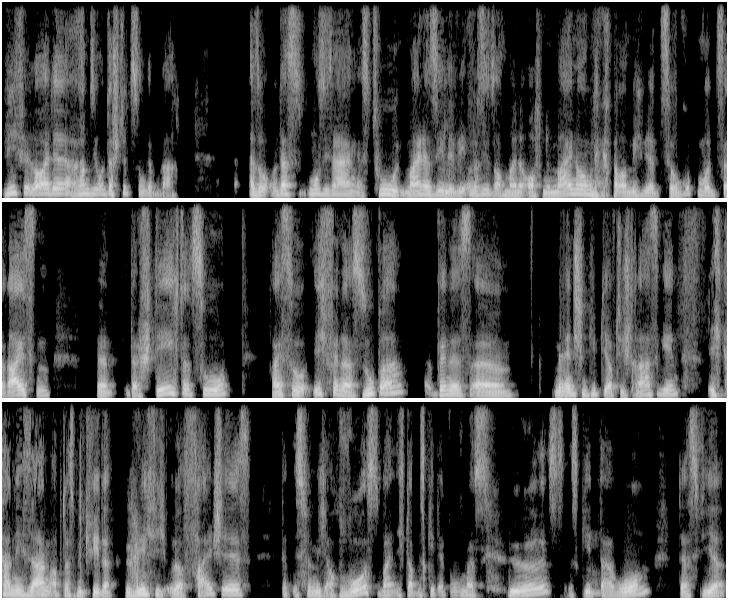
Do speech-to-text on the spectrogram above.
Wie viele Leute haben sie Unterstützung gebracht? Also, und das muss ich sagen, es tut meiner Seele weh. Und das ist jetzt auch meine offene Meinung. Da kann man mich wieder zerruppen und zerreißen. Ähm, da stehe ich dazu. Weißt du, ich finde das super, wenn es äh, Menschen gibt, die auf die Straße gehen. Ich kann nicht sagen, ob das mit Greta richtig oder falsch ist. Das ist für mich auch Wurst, weil ich glaube, es geht um was Höheres. Es geht mhm. darum, dass wir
